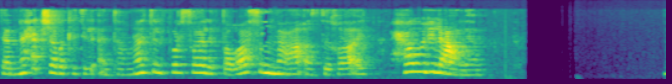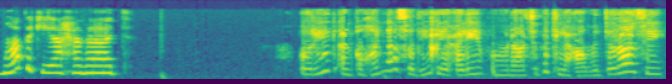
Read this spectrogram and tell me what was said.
تمنحك شبكة الإنترنت الفرصة للتواصل مع أصدقائك حول العالم. ما بك يا حمد؟ أريد أن أهنئ صديقي علي بمناسبة العام الدراسي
